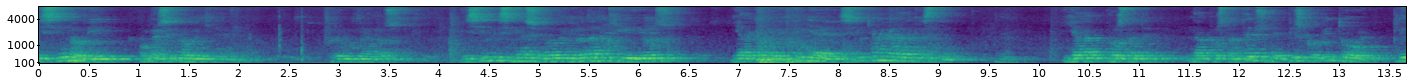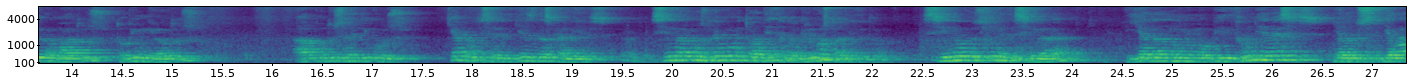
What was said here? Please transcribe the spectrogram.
η σύνοδοι, όπως είπαμε και προηγουμένως, η σύγκληση μιας συνόδου γινόταν κυρίως για να καταδειχθεί μια αίρεση και να καταδικαστεί. Για να, προστατε... να προστατέψουν οι επίσκοποι το πλήρωμά τους, το ποιμνιό τους, από τους αιρετικούς και από τις αιρετικές διδασκαλίες. Σήμερα όμως βλέπουμε το αντίθετο, ακριβώς το αντίθετο. Σύνοδος γίνεται σήμερα για να νομιμοποιηθούν οι αιρέσεις, για να, τους- για να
